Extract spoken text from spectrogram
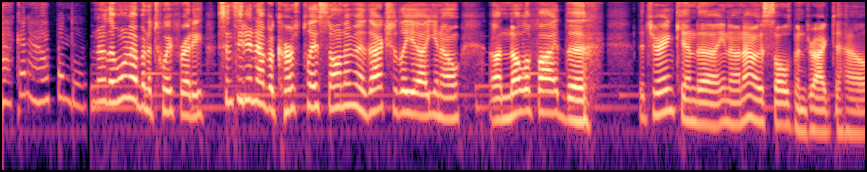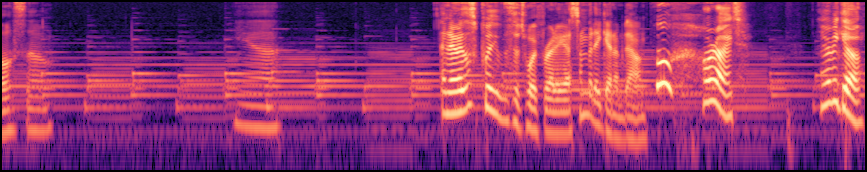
that gonna happen to... no, that won't happen to Toy Freddy. Since he didn't have a curse placed on him, it actually, uh, you know, uh, nullified the the drink, and uh, you know, now his soul's been dragged to hell. So, yeah. Anyway, let's put this to Toy Freddy. Uh, somebody get him down. Whew, all right. Here we go.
